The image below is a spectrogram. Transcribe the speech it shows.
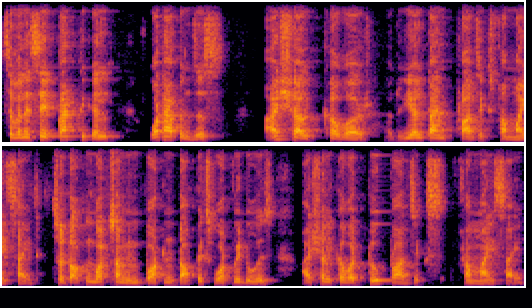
So when I say practical, what happens is, I shall cover real-time projects from my side. So talking about some important topics, what we do is, I shall cover two projects from my side.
